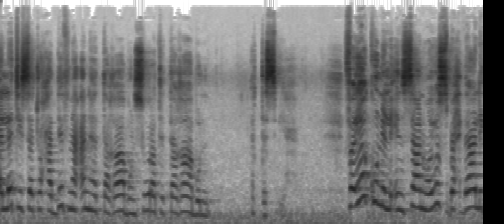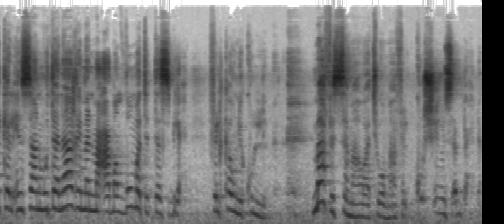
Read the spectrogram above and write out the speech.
التي ستحدثنا عنها التغابن سورة التغابن التسبيح. فيكون الإنسان ويصبح ذلك الإنسان متناغما مع منظومة التسبيح. في الكون كله ما في السماوات وما في كل شيء يسبح له.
